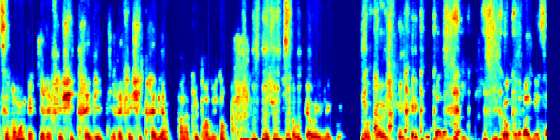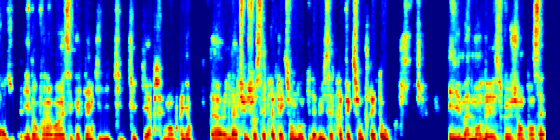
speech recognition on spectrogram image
C'est vraiment quelqu'un qui réfléchit très vite, il réfléchit très bien, enfin, la plupart du temps. je dis ça au cas où il m'écoute. Au cas où il m'écoute à la il comprendra le message. Et donc voilà, ouais, c'est quelqu'un qui, qui, qui, qui, est absolument brillant. Euh, là-dessus sur cette réflexion. Donc, il a eu cette réflexion très tôt. Et il m'a demandé ce que j'en pensais.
